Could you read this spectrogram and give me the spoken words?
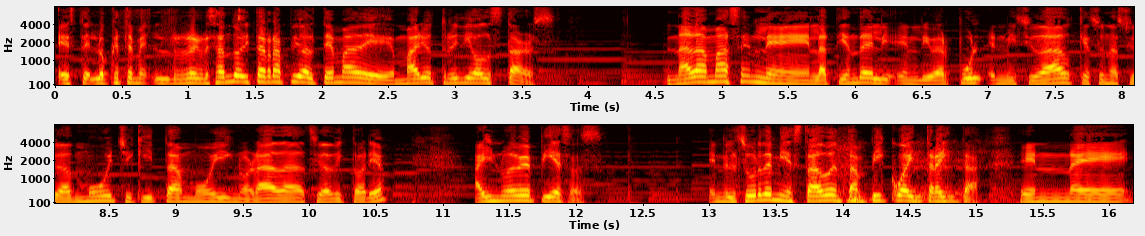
este, lo que te regresando ahorita rápido al tema de Mario 3D All Stars. Nada más en, la tienda en Liverpool, en mi ciudad, que es una ciudad muy chiquita, muy ignorada, Ciudad Victoria, hay nueve piezas. En el sur de mi estado, en Tampico, hay 30. En, eh,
